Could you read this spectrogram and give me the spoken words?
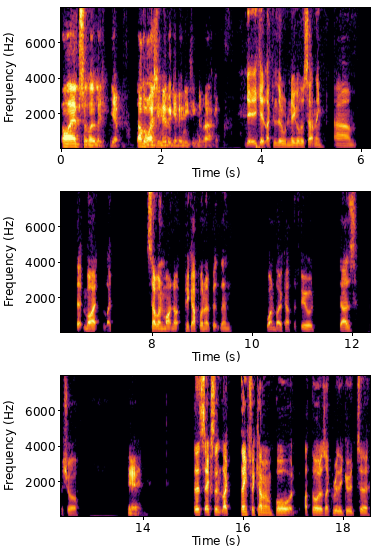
Oh, absolutely. Yep. Otherwise, you never get anything to market. Yeah, you get like a little niggle or something um, that might like someone might not pick up on it, but then one bloke up the field does for sure. Yeah, that's excellent. Like, thanks for coming on board. I thought it was like really good to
